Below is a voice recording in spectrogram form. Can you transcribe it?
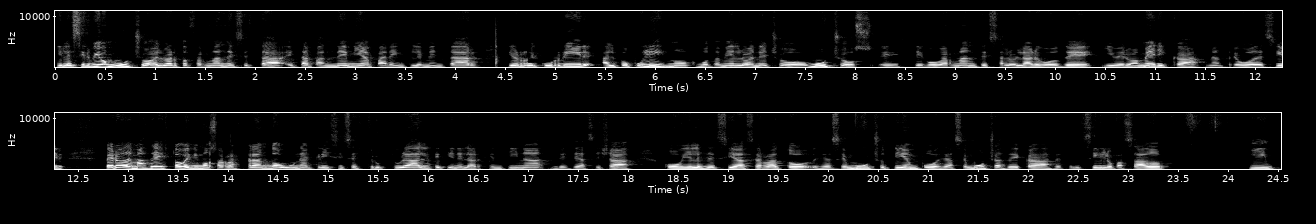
y le sirvió mucho a Alberto Fernández esta, esta pandemia para implementar y recurrir al populismo, como también lo han hecho muchos este, gobernantes a lo largo de Iberoamérica, me atrevo a decir. Pero además de esto, venimos arrastrando una crisis estructural que tiene la Argentina desde hace ya, como bien les decía hace rato, desde hace mucho tiempo, desde hace muchas décadas, desde el siglo pasado. Y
